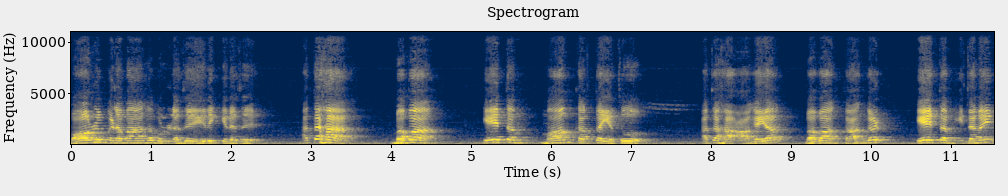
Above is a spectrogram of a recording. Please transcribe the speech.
வாழும் இடமாக உள்ளது இருக்கிறது. அத்த பவான் ஏதம் மாம் கர்த்தயது அத்த ஆகையா பவான் தாங்கள் ஏதம் இதனை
